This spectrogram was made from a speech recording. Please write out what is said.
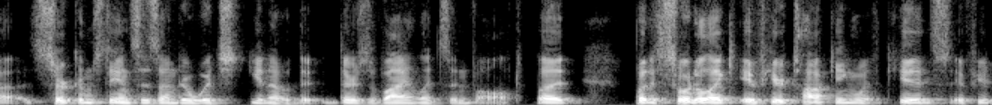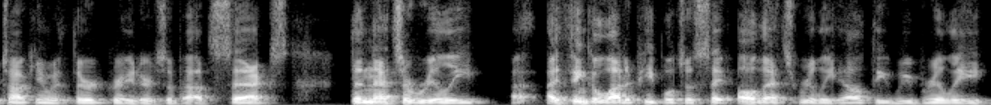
uh, circumstances under which you know th- there's violence involved but but it's sort of like if you're talking with kids if you're talking with third graders about sex then that's a really i think a lot of people just say oh that's really healthy we've really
